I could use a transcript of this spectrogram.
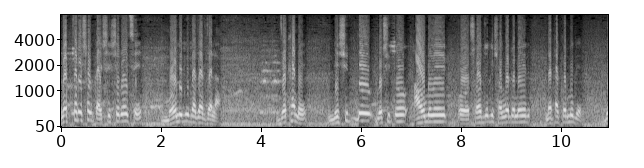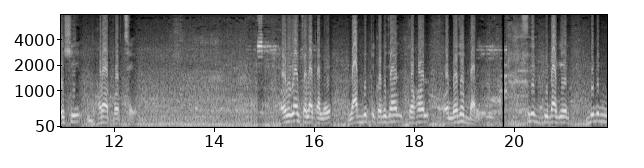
গ্রেপ্তারের সংখ্যায় শীর্ষে রয়েছে মৌলভীবাজার জেলা। যেখানে নিষিদ্ধ ঘোষিত আওয়ামী লীগ ও সহযোগী সংগঠনের নেতাকর্মীদের বেশি ধরা পড়ছে। অভিযান চলাকালে রাতভিত্তিক অভিযান টহল ও নজরদারি সিলেট বিভাগের বিভিন্ন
